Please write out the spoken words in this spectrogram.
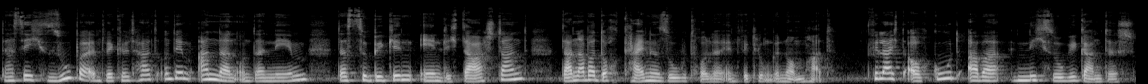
das sich super entwickelt hat, und dem anderen Unternehmen, das zu Beginn ähnlich dastand, dann aber doch keine so tolle Entwicklung genommen hat. Vielleicht auch gut, aber nicht so gigantisch.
